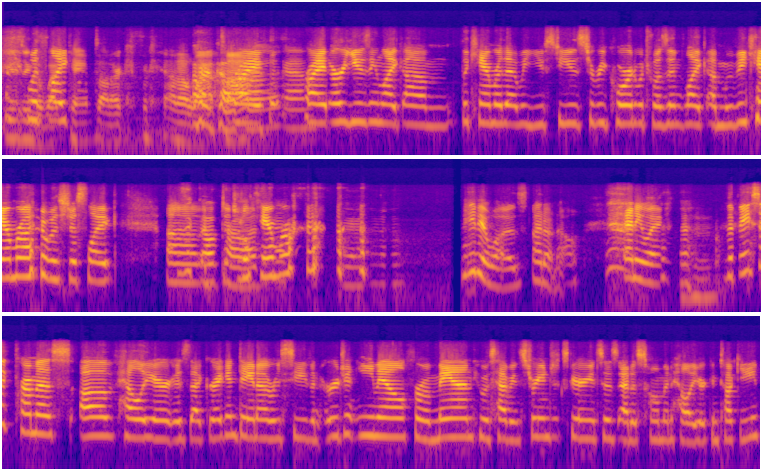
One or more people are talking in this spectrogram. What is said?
Using With, the like- webcams on our on a Oh, laptop. God. Right, Yeah. right or using like um the camera that we used to use to record which wasn't like a movie camera it was just like was a um, a, digital camera Yeah. maybe it was i don't know anyway Mhm. the basic premise of hellier is that greg and dana receive an urgent email from a man who is having strange experiences at his home in hellier kentucky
